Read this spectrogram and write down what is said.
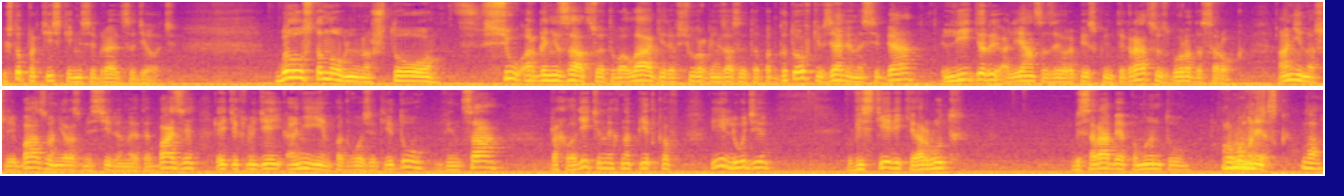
и что практически они собираются делать. Было установлено, что всю организацию этого лагеря, всю организацию этой подготовки взяли на себя лидеры Альянса за европейскую интеграцию с города Сорок. Они нашли базу, они разместили на этой базе этих людей, они им подвозят еду, венца, прохладительных напитков, и люди в истерике орут Бессарабия, Помынту, Румынеск. Да.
